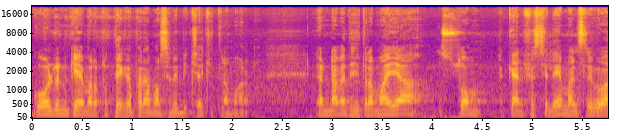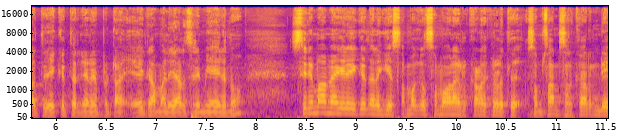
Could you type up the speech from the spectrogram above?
ഗോൾഡൻ ക്യാമറ പ്രത്യേക പരാമർശം ലഭിച്ച ചിത്രമാണ്. രണ്ടാമത്തെ ചിത്രമായ സ്വം ക്യാൻഫസ്റ്റിലെ മത്സര വിഭാഗത്തിലേക്ക് തിരഞ്ഞെടുക്കപ്പെട്ട ഏക മലയാള സിനിമയായിരുന്നു. സിനിമാ മേഖലയ്ക്ക് നൽകിയ സമഗ്ര സംഭാവനകൾ കണക്കെടുത്ത് സംസ്ഥാന സർക്കാരിന്റെ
